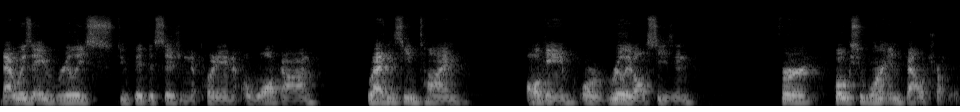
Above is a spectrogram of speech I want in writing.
That was a really stupid decision to put in a walk on who hasn't seen time all game or really all season for folks who weren't in foul trouble.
